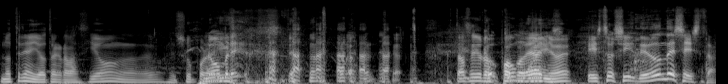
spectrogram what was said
no, tenía yo otra grabación, Jesús, por no, hombre. Está hace unos pocos de años, ¿eh? Esto sí, ¿de dónde es esta?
